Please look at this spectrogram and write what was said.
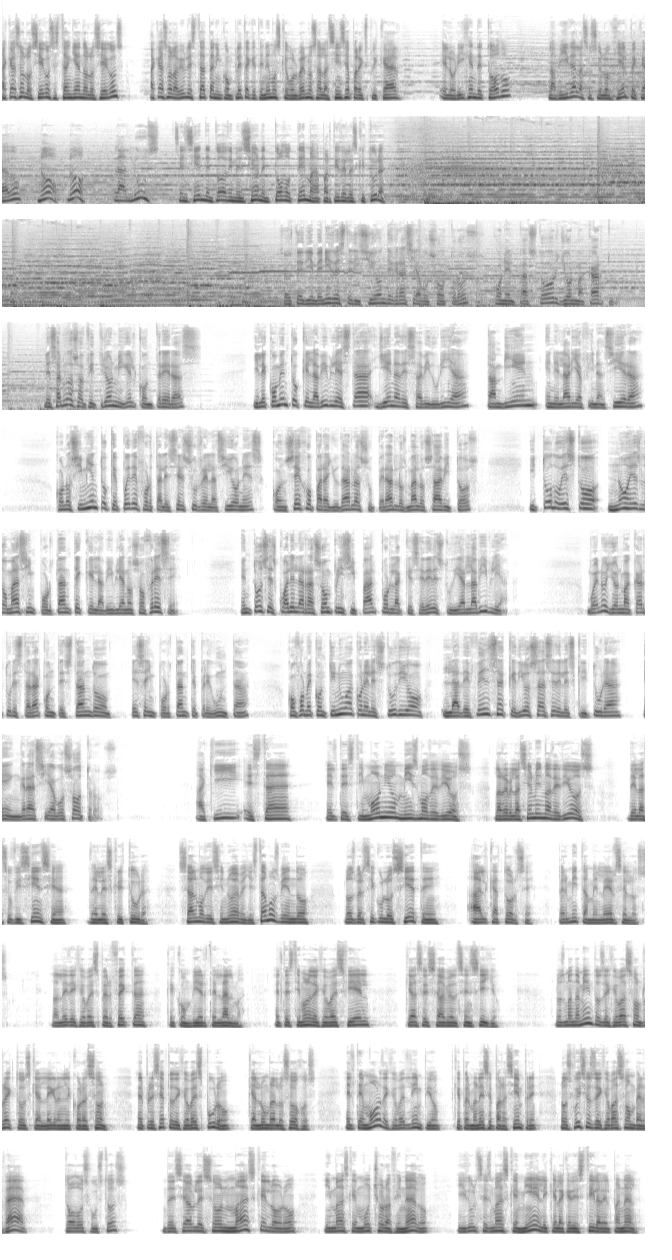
¿Acaso los ciegos están guiando a los ciegos? ¿Acaso la Biblia está tan incompleta que tenemos que volvernos a la ciencia para explicar el origen de todo? ¿La vida, la sociología, el pecado? No, no. La luz se enciende en toda dimensión, en todo tema a partir de la escritura. Sea usted bienvenido a esta edición de Gracia a vosotros con el pastor John MacArthur. Le saluda su anfitrión Miguel Contreras y le comento que la Biblia está llena de sabiduría, también en el área financiera, conocimiento que puede fortalecer sus relaciones, consejo para ayudarlo a superar los malos hábitos, y todo esto no es lo más importante que la Biblia nos ofrece. Entonces, ¿cuál es la razón principal por la que se debe estudiar la Biblia? Bueno, John MacArthur estará contestando esa importante pregunta conforme continúa con el estudio La defensa que Dios hace de la Escritura en gracia a vosotros. Aquí está el testimonio mismo de Dios, la revelación misma de Dios de la suficiencia de la Escritura. Salmo 19, y estamos viendo los versículos 7 al 14. Permítame leérselos. La ley de Jehová es perfecta, que convierte el alma. El testimonio de Jehová es fiel, que hace sabio al sencillo. Los mandamientos de Jehová son rectos, que alegran el corazón. El precepto de Jehová es puro, que alumbra los ojos. El temor de Jehová es limpio, que permanece para siempre. Los juicios de Jehová son verdad, todos justos. Deseables son más que el oro y más que mucho refinado, y dulces más que miel y que la que destila del panal.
